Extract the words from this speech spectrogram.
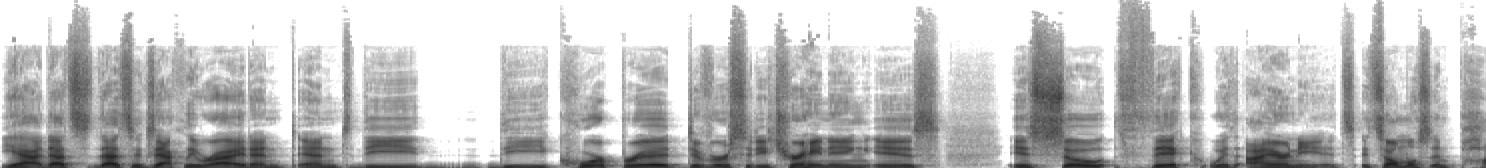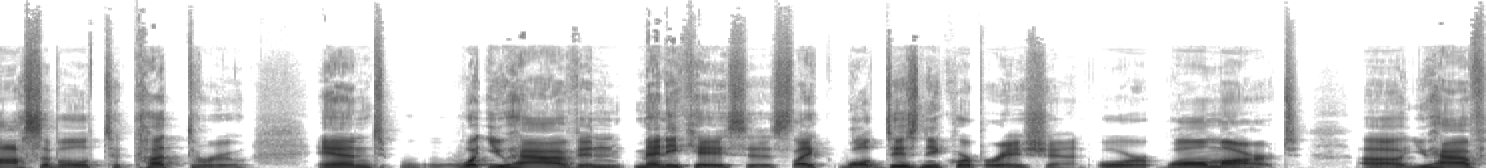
Yeah, that's that's exactly right. And and the the corporate diversity training is is so thick with irony. It's it's almost impossible to cut through. And what you have in many cases, like Walt Disney Corporation or Walmart, uh, you have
